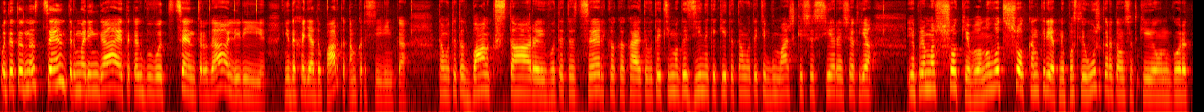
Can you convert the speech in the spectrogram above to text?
Вот это у нас центр, Маринга, это как бы вот центр, да, Лирии, не доходя до парка, там красивенько. Там вот этот банк старый, вот эта церковь какая-то, вот эти магазины какие-то, там вот эти бумажки, все серое, все это я... Я прямо в шоке была. Ну вот шок конкретный. После Ужгорода он все-таки он город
